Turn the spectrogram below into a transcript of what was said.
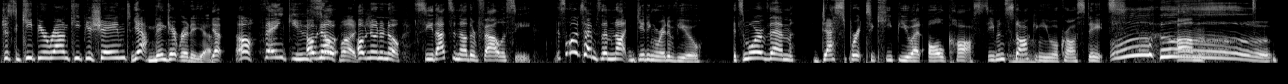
Just to keep you around, keep you shamed. Yeah. and Then get rid of you. Yep. Oh, thank you Oh so no! much. Oh no! No no! See, that's another fallacy. It's a lot of times them not getting rid of you. It's more of them desperate to keep you at all costs, even stalking you across states. Um,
